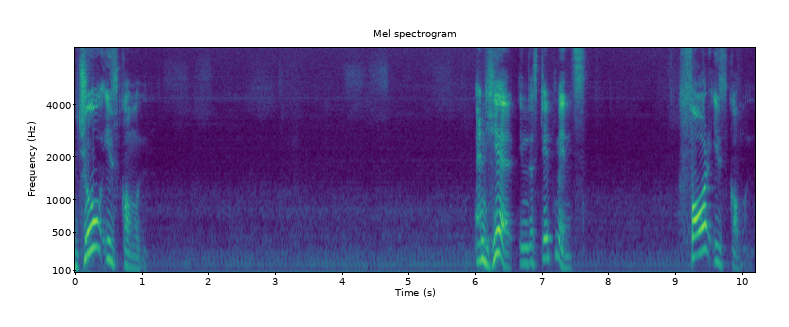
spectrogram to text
jo is common. And here in the statements for is common.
